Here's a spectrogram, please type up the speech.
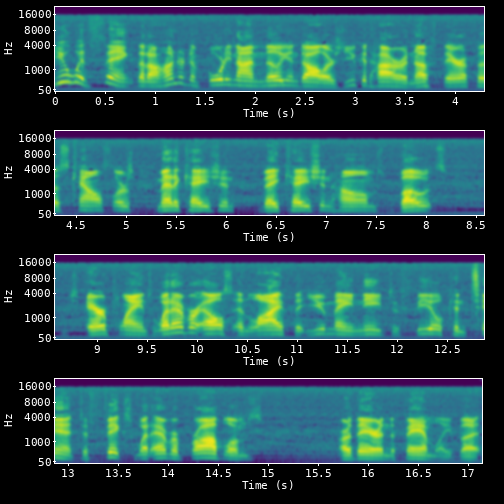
you would think that 149 million dollars you could hire enough therapists counselors medication vacation homes boats airplanes whatever else in life that you may need to feel content to fix whatever problems are there in the family, but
